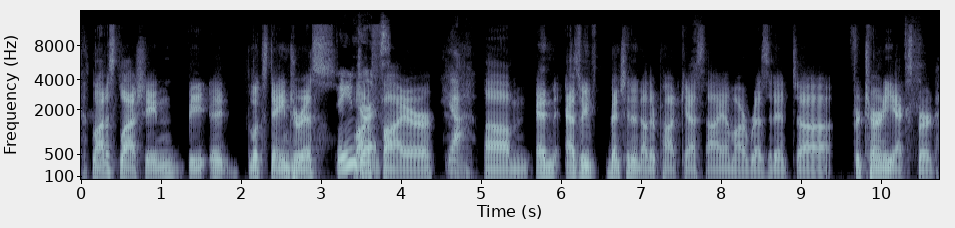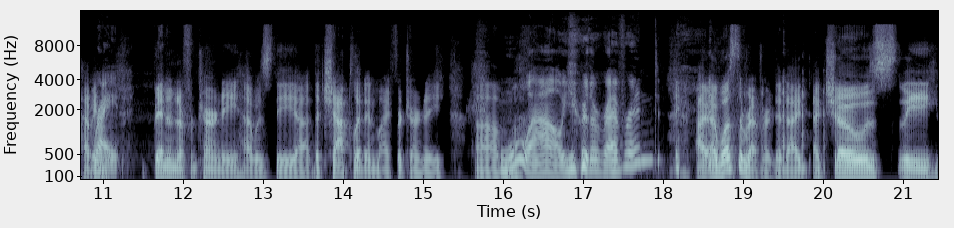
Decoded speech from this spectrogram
A lot of splashing. Be it looks dangerous. A lot Dangerous. of fire. Yeah. Um, and as we've mentioned in other podcasts, I am our resident uh, fraternity expert, having Right. Been in a fraternity. I was the uh, the chaplain in my fraternity. Um, wow. you were the Reverend? I, I was the reverend, and I I chose the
